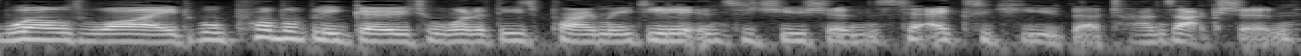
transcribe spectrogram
worldwide will probably go to one of these primary dealer institutions to execute that transaction.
